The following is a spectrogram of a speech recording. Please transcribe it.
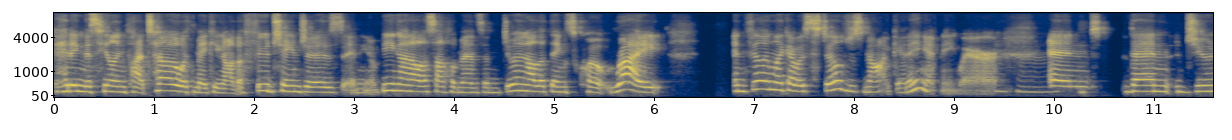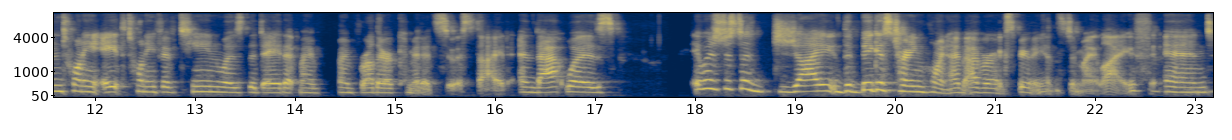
hitting this healing plateau with making all the food changes and you know being on all the supplements and doing all the things quote right and feeling like I was still just not getting anywhere. Mm-hmm. And then June 28th, 2015 was the day that my my brother committed suicide and that was it was just a giant the biggest turning point I've ever experienced in my life mm-hmm. and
